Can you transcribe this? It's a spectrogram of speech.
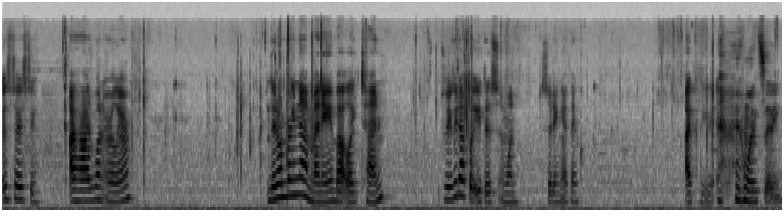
It's tasty. I had one earlier. They don't bring that many about like 10 so you could definitely eat this in one sitting, I think. I could eat it in one sitting.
